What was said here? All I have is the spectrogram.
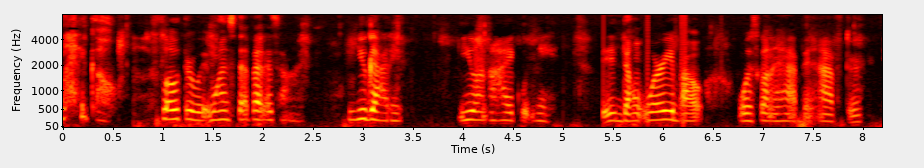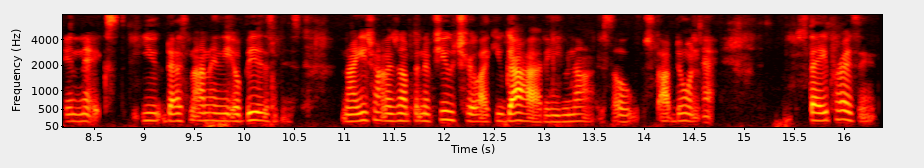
Let it go. Flow through it one step at a time. You got it. You on a hike with me. Don't worry about what's going to happen after and next. You that's not any of your business. Now you're trying to jump in the future like you God and you're not. So stop doing that. Stay present.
